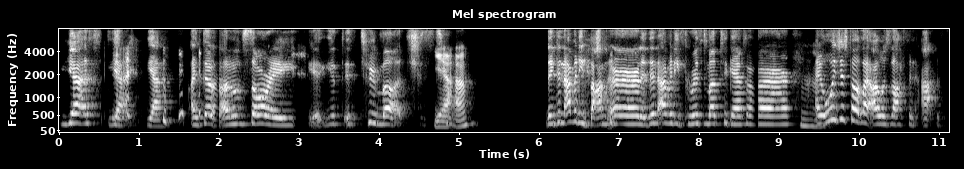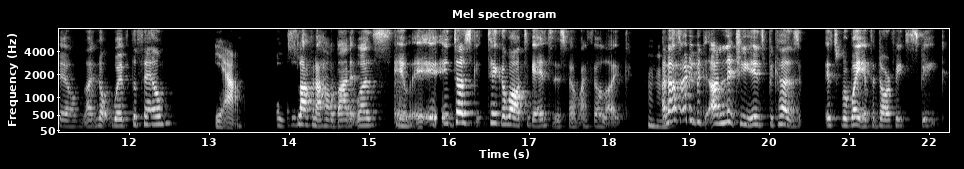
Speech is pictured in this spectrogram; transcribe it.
Yes, yeah, yeah. I don't. I'm sorry. It- it- it's too much. It's too- Yeah. They didn't have any banter. They didn't have any charisma together. I Mhm. always just felt like I was laughing at the film, like not with the film. Yeah. I was just laughing at how bad it was. It, Mm. it, it does take a while to get into this film, I feel like. Mhm. And that's only because, and literally it's because it's we're waiting for Dorothy to speak.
